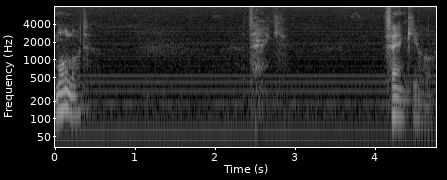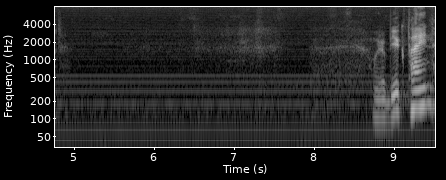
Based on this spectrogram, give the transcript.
More, Lord. Thank you. Thank you, Lord. We rebuke pain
